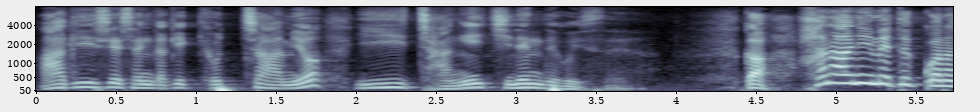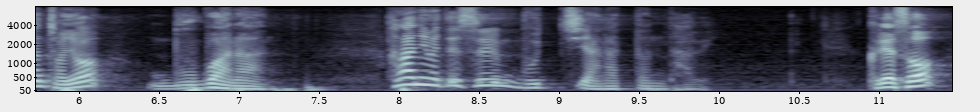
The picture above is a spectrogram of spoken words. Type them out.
아기스의 생각이 교차하며 이 장이 진행되고 있어요. 그러니까 하나님의 뜻과는 전혀 무관한 하나님의 뜻을 묻지 않았던 다윗. 그래서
